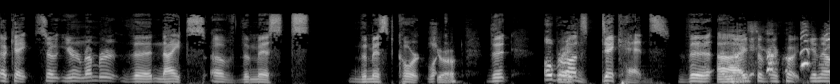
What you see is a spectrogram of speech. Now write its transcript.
okay, so you remember the Knights of the Mists, the Mist Court? Sure. The, Oberon's dickheads. The, The uh, Knights of the Court. you know,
